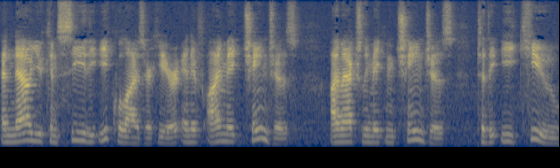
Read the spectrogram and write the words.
and now you can see the equalizer here, and if I make changes, I'm actually making changes to the EQ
